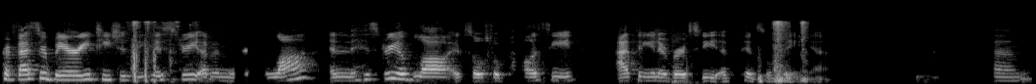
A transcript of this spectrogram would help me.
Professor Berry teaches the history of American law and the history of law and social policy at the University of Pennsylvania. Um,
